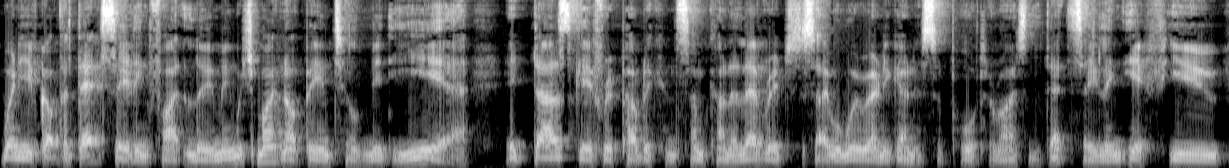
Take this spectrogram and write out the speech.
when you've got the debt ceiling fight looming, which might not be until mid-year, it does give Republicans some kind of leverage to say, well, we're only going to support a rise in the debt ceiling if you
